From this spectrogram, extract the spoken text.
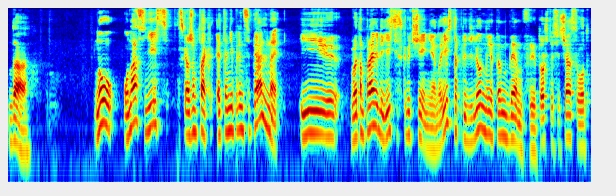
Да. Ну, у нас есть, скажем так, это не принципиально, и в этом правиле есть исключения, но есть определенные тенденции. То, что сейчас вот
